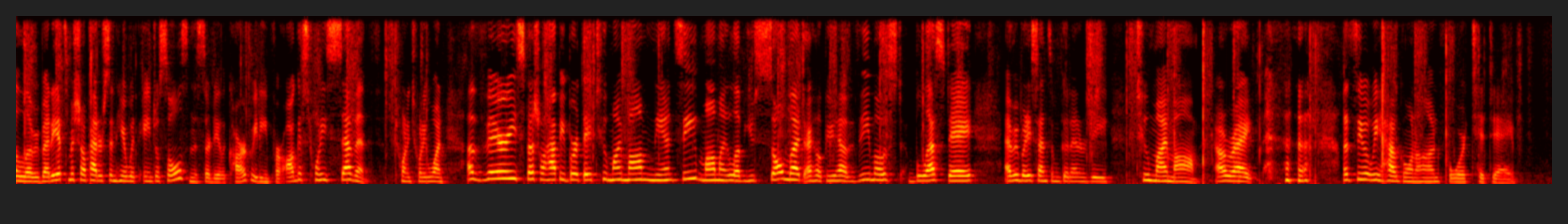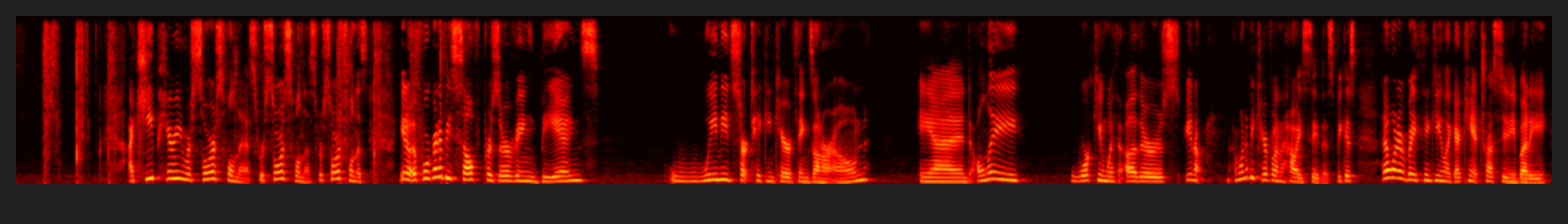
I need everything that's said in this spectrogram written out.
Hello, everybody. It's Michelle Patterson here with Angel Souls, and this is our daily card reading for August 27th, 2021. A very special happy birthday to my mom, Nancy. Mom, I love you so much. I hope you have the most blessed day. Everybody send some good energy to my mom. All right. Let's see what we have going on for today. I keep hearing resourcefulness, resourcefulness, resourcefulness. You know, if we're going to be self preserving beings, we need to start taking care of things on our own and only working with others. You know, I want to be careful on how I say this because I don't want everybody thinking like I can't trust anybody.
